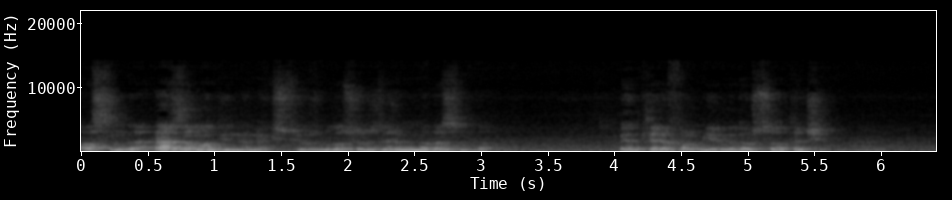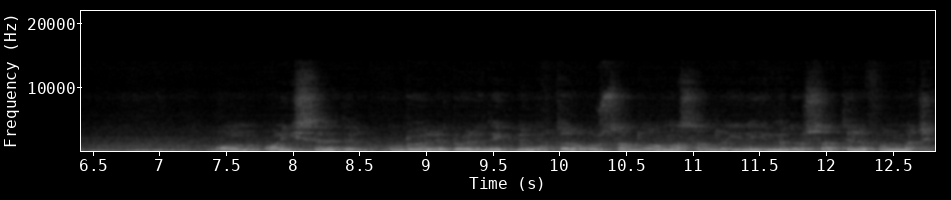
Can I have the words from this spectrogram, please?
aslında her zaman dinlemek istiyoruz. Bu da sözlerimin arasında. Benim telefonum 24 saat açık. 10, 12 senedir bu böyle, böyle de gidiyor. Muhtar olursam da olmasam da yine 24 saat telefonum açık.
